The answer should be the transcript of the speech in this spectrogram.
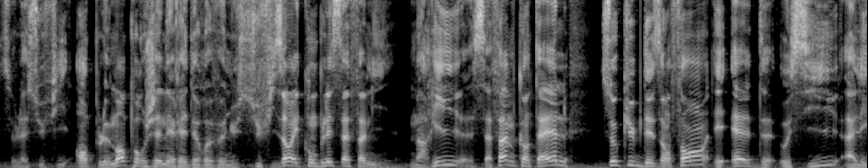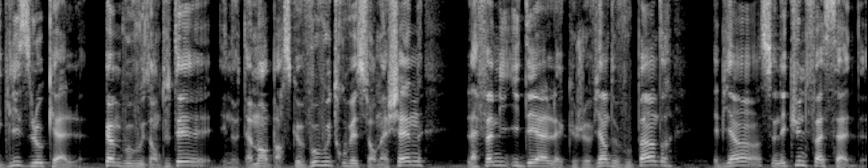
cela suffit amplement pour générer des revenus suffisants et combler sa famille. Marie, sa femme quant à elle, s'occupe des enfants et aide aussi à l'église locale. Comme vous vous en doutez, et notamment parce que vous vous trouvez sur ma chaîne, la famille idéale que je viens de vous peindre, eh bien, ce n'est qu'une façade.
